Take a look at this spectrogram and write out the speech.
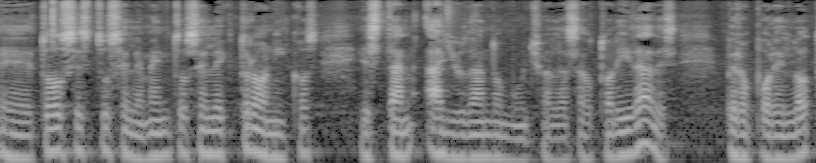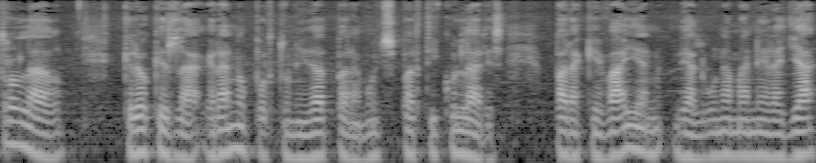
eh, todos estos elementos electrónicos están ayudando mucho a las autoridades, pero por el otro lado, creo que es la gran oportunidad para muchos particulares para que vayan de alguna manera ya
